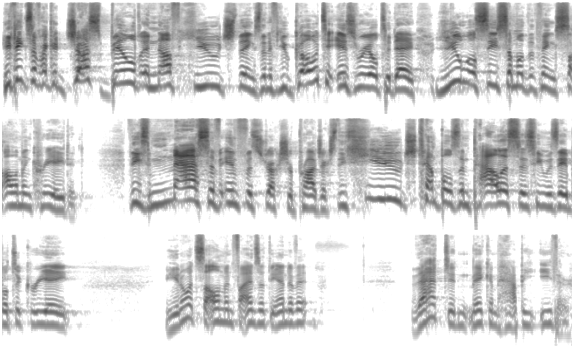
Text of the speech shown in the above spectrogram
He thinks if I could just build enough huge things, and if you go to Israel today, you will see some of the things Solomon created. These massive infrastructure projects, these huge temples and palaces he was able to create. You know what Solomon finds at the end of it? That didn't make him happy either.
